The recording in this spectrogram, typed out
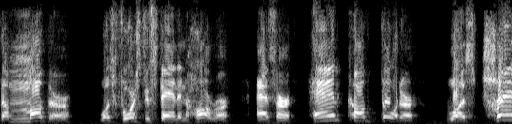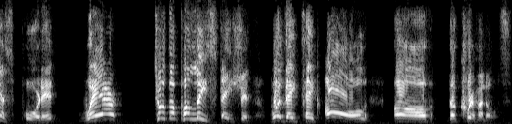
the mother, was forced to stand in horror as her handcuffed daughter was transported where? To the police station where they take all of the criminals.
